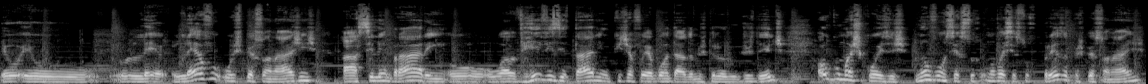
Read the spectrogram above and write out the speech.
Eu, eu, eu levo os personagens a se lembrarem ou, ou, a revisitarem o que já foi abordado nos prelúdios deles. Algumas coisas não vão ser não vai ser surpresa para os personagens,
